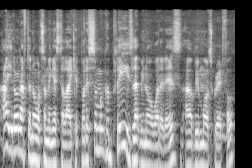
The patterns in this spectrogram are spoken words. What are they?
Ah, you don't have to know what something is to like it, but if someone could please let me know what it is, I'll be most grateful.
